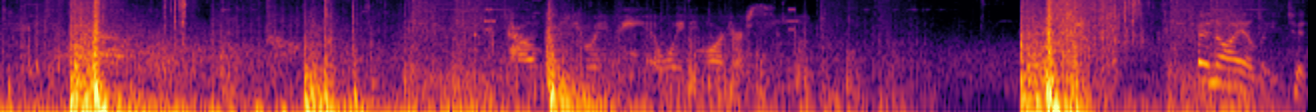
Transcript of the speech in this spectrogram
destroyed. Counter UAV awaiting orders. Annihilated.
